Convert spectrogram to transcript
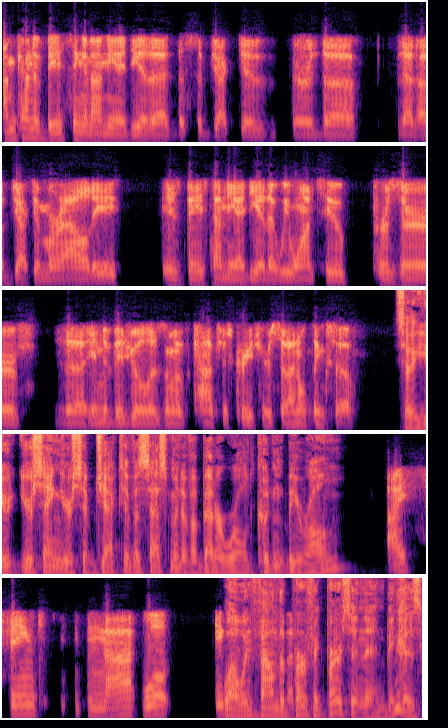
I'm kind of basing it on the idea that the subjective or the that objective morality is based on the idea that we want to preserve the individualism of conscious creatures. So I don't think so. So you're you're saying your subjective assessment of a better world couldn't be wrong? I think not. Well, Well, we found the perfect person then, because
